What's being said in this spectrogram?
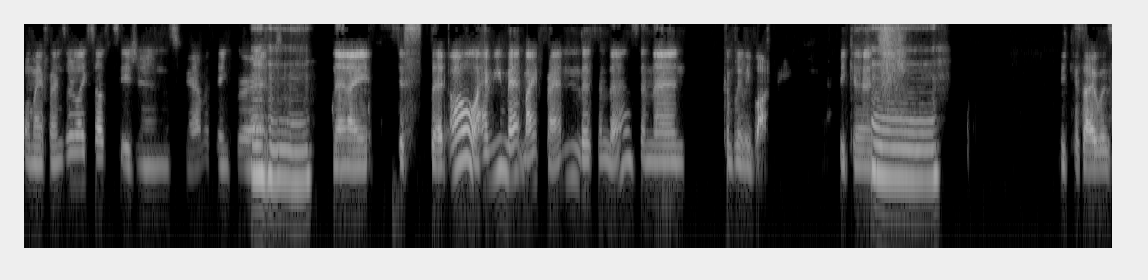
well, my friends are like Southeast Asians. You have a thing for it Mm-hmm. then I just said, "Oh, have you met my friend this and this?" And then completely blocked me because Mm. because I was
